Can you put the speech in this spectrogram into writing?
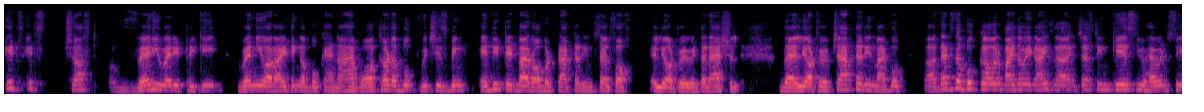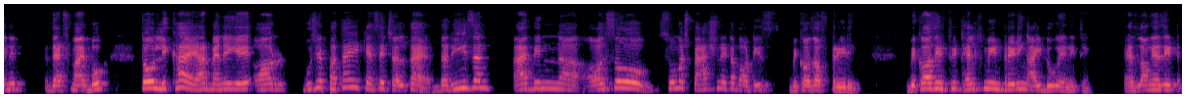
it's it's just very very tricky when you are writing a book. And i have authored a book which is being edited by robert Prechter himself of elliott wave international the elliott wave chapter in my book. Uh, that's the book cover by the way guys uh, just in case you haven't seen it that's my book. So लिखा है यार मैंने ये और मुझे पता है कैसे चलता है। The reason I been also so much passionate about is because of trading because if it help me in trading I do anything as long as it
